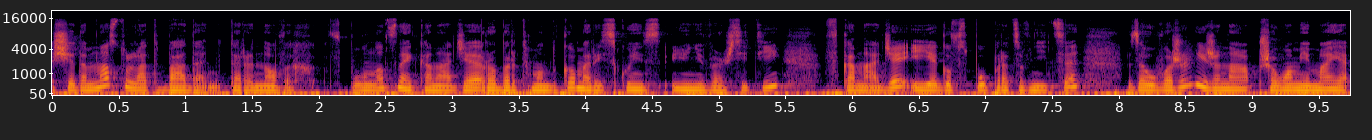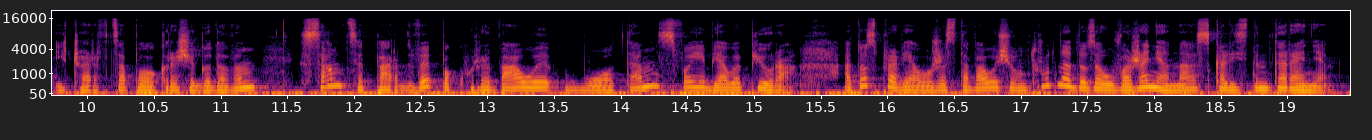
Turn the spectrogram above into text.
17 lat badań terenowych w północnej Kanadzie Robert Montgomery z Queen's University w Kanadzie i jego współpracownicy zauważyli, że na przełomie maja i czerwca po okresie godowym samce pardwy pokrywały błotem swoje białe pióra, a to sprawiało, że stawały się trudne do zauważenia na skalistym terenie.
